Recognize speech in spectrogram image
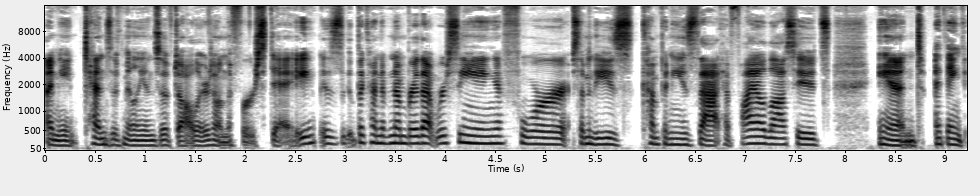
I mean, tens of millions of dollars on the first day is the kind of number that we're seeing for some of these companies that have filed lawsuits. And I think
